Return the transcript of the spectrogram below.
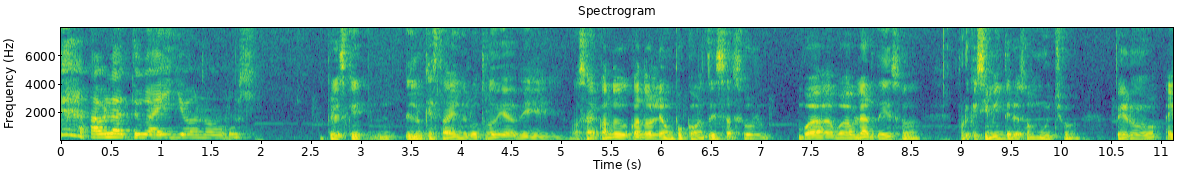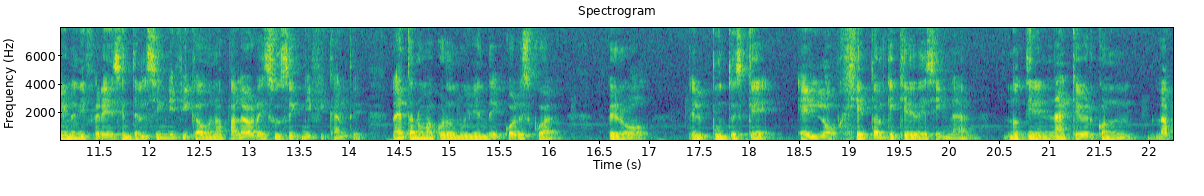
Habla tú ahí, yo no. Uy. Pero es que es lo que estaba viendo el otro día de... O sea, cuando, cuando lea un poco más de Sasur voy a, voy a hablar de eso, porque sí me interesó mucho, pero hay una diferencia entre el significado de una palabra y su significante. La neta no me acuerdo muy bien de cuál es cuál, pero el punto es que el objeto al que quiere designar no tiene nada que ver con, la,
